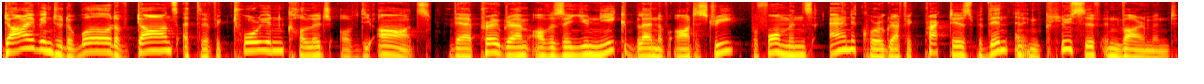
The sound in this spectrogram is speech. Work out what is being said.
Dive into the world of dance at the Victorian College of the Arts. Their program offers a unique blend of artistry, performance, and choreographic practice within an inclusive environment.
